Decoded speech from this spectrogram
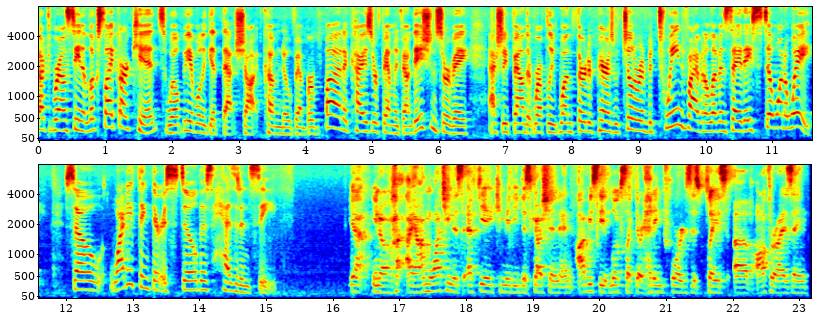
Dr. Brownstein, it looks like our kids will be able to get that shot come November, but a Kaiser Family Foundation survey actually found that roughly one third of parents with children between 5 and 11 say they still want to wait. So, why do you think there is still this hesitancy? Yeah, you know, I, am watching this FDA committee discussion, and obviously it looks like they're heading towards this place of authorizing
